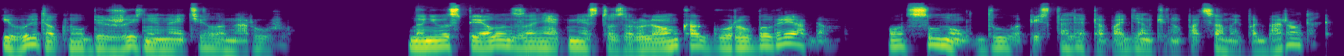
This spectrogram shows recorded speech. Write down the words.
и вытолкнул безжизненное тело наружу. Но не успел он занять место за рулем, как Гуров был рядом. Он сунул дуло пистолета Водянкину под самый подбородок,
